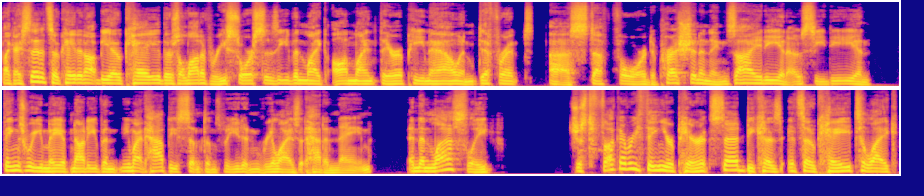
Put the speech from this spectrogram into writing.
Like I said, it's okay to not be okay. There's a lot of resources, even like online therapy now and different uh, stuff for depression and anxiety and OCD and things where you may have not even, you might have these symptoms, but you didn't realize it had a name. And then lastly, just fuck everything your parents said because it's okay to like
